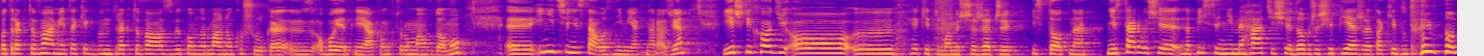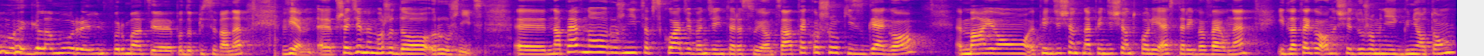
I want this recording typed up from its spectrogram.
Potraktowałam je tak, jakbym traktowała zwykłą, normalną koszulkę, y, obojętnie jaką, którą mam w domu. Y, I nic się nie stało z nimi jak na razie. Jeśli chodzi o... Y, jakie tu mam jeszcze rzeczy istotne? Nie starły się napisy, nie mechaci się, dobrze się pierze, takie tutaj mam glamury, informacje podopisywane. Wiem, przejdziemy może do różnic. Na pewno różnica w składzie będzie interesująca. Te koszulki z Gego mają 50 na 50 poliester i bawełnę i dlatego one się dużo mniej gniotą.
